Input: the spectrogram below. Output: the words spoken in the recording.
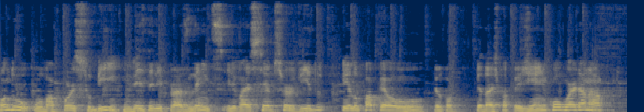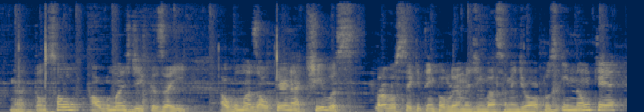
Quando o vapor subir, em vez dele ir para as lentes, ele vai ser absorvido pelo papel, pelo pedaço de papel higiênico ou guardanapo. Né? Então são algumas dicas aí, algumas alternativas para você que tem problema de embaçamento de óculos e não quer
